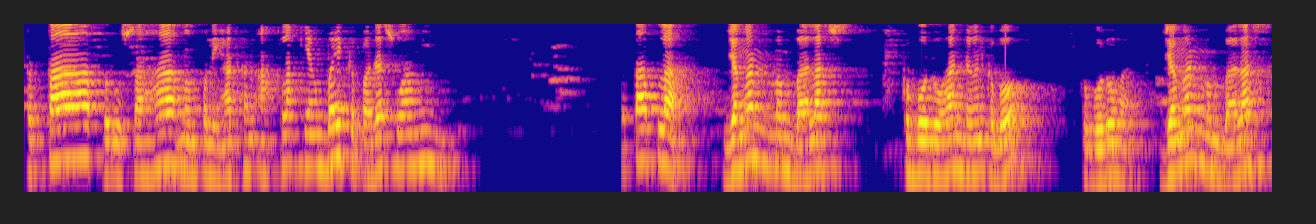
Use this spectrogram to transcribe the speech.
tetap berusaha memperlihatkan akhlak yang baik kepada suami. Tetaplah jangan membalas kebodohan dengan kebo kebodohan. Jangan membalas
